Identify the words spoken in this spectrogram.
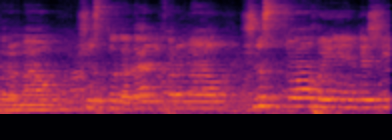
ফরমাও, সুস্থতা দান ফরমাও, সুস্থ হয়ে দেশে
